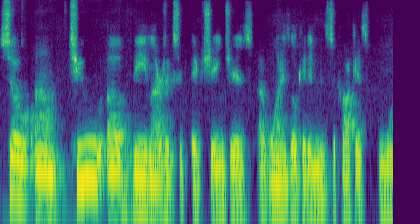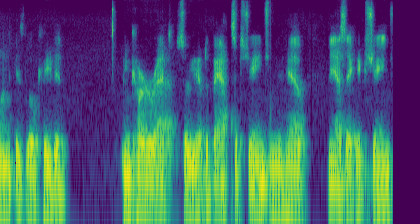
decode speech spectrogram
So um, two of the largest exchanges, uh, one is located in Secaucus, one is located in Carteret. So you have the BATS exchange and you have NASDAQ exchange.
